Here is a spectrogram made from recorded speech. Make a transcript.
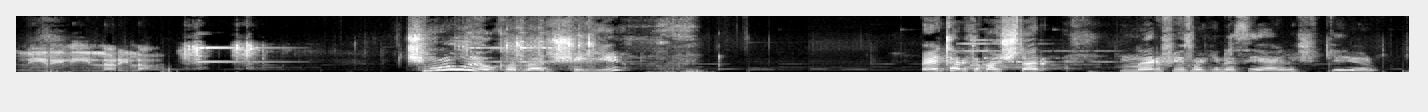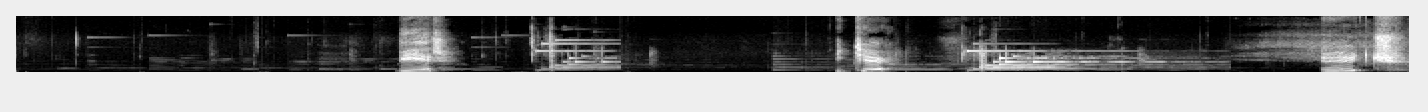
Liri Lilla Rila. Kim alıyor o kadar şeyi? Evet arkadaşlar. Bunları fiz makinesi yerleşip geliyorum. Bir. iki, Üç.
